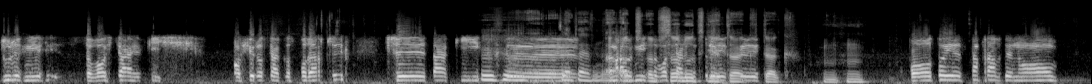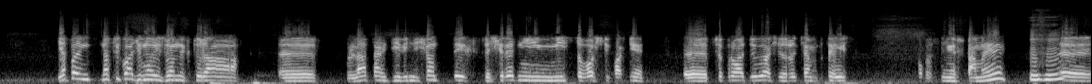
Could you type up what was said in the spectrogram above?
dużych miejscowościach, jakichś ośrodkach gospodarczych, czy takich Mhm, e, małych miejscowościach, absolutnie, których, tak, tak. Mhm. bo to jest naprawdę, no... Ja powiem na przykładzie mojej żony, która e, w latach 90. ze średniej miejscowości właśnie e, przeprowadziła się z rodzicami do tej obecnie mieszkamy Mhm. e,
